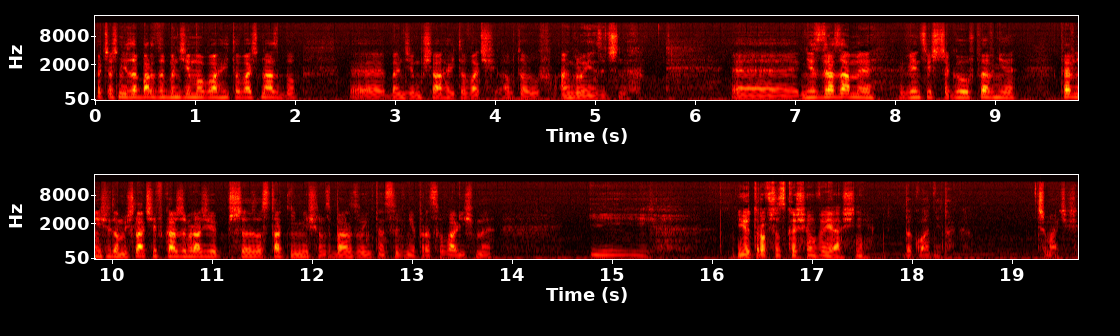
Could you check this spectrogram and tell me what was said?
chociaż nie za bardzo będzie mogła hejtować nas, bo e, będzie musiała hejtować autorów anglojęzycznych. E, nie zdradzamy więcej szczegółów, pewnie, pewnie się domyślacie. W każdym razie przez ostatni miesiąc bardzo intensywnie pracowaliśmy i Jutro wszystko się wyjaśni. dokładnie tak. Trzymajcie się.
